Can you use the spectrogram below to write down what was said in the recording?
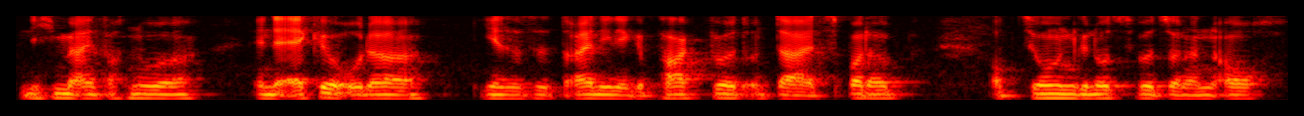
Nicht mehr einfach nur in der Ecke oder jenseits der Dreilinie geparkt wird und da als Spot-Up-Option genutzt wird, sondern auch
